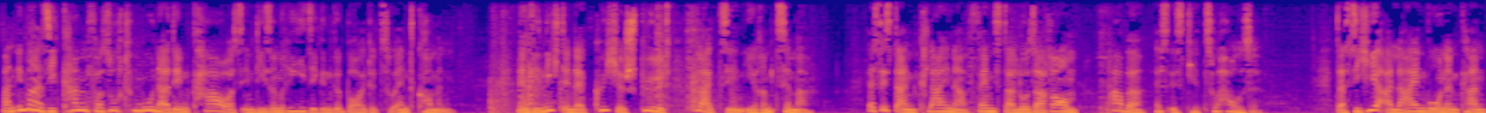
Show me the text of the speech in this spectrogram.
Wann immer sie kann, versucht Muna dem Chaos in diesem riesigen Gebäude zu entkommen. Wenn sie nicht in der Küche spült, bleibt sie in ihrem Zimmer. Es ist ein kleiner, fensterloser Raum, aber es ist ihr Zuhause. Dass sie hier allein wohnen kann,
